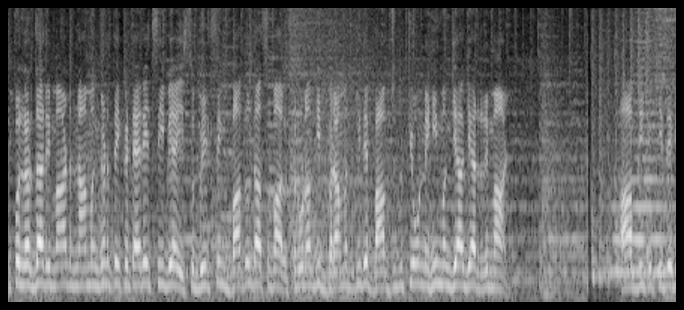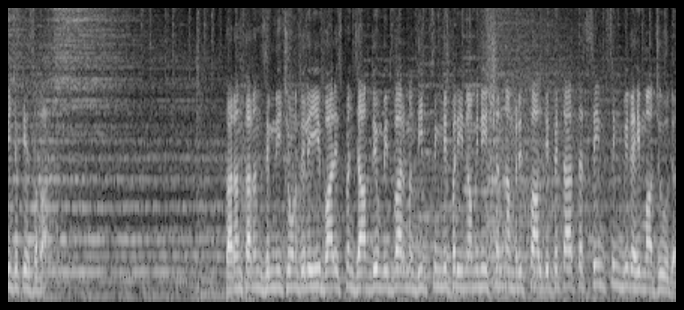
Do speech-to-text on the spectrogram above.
ਭੁੱਲਰ ਦਾ ਰਿਮਾਂਡ ਨਾ ਮੰਗਣ ਤੇ ਕਟਹਿਰੇ ਸੀਬੀਆਈ ਸੁਖਬੀਰ ਸਿੰਘ ਬਾਦਲ ਦਾ ਸਵਾਲ। ਕਰੋੜਾਂ ਦੀ ਬਰਾਮਦਗੀ ਦੇ ਬਾਵਜੂਦ ਕਿਉਂ ਨਹੀਂ ਮੰਗਿਆ ਗਿਆ ਰਿਮਾਂਡ? ਆਪ ਦੀ ਚੁੱਕੀ ਦੇ ਵੀ ਚੁੱਕੇ ਸਵਾਲ। ਤਰਨ ਤਾਰਨ ਜ਼ਿਮਨੀ ਚੋਣ ਦੇ ਲਈ ਵਾਰਿਸ ਪੰਜਾਬ ਦੇ ਉਮੀਦਵਾਰ ਮਨਦੀਪ ਸਿੰਘ ਨੇ ਭਰੀ ਨੋਮੀਨੇਸ਼ਨ ਅੰਮ੍ਰਿਤਪਾਲ ਦੇ ਪਿਤਾ ਤਰਸੀਮ ਸਿੰਘ ਵੀ ਰਹੇ ਮੌਜੂਦ।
